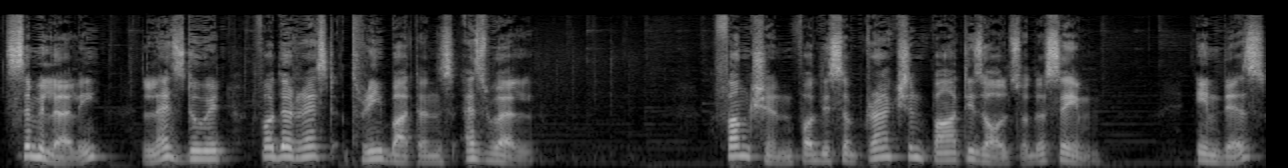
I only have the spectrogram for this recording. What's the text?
Similarly, let's do it for the rest three buttons as well. Function for the subtraction part is also the same. In this,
